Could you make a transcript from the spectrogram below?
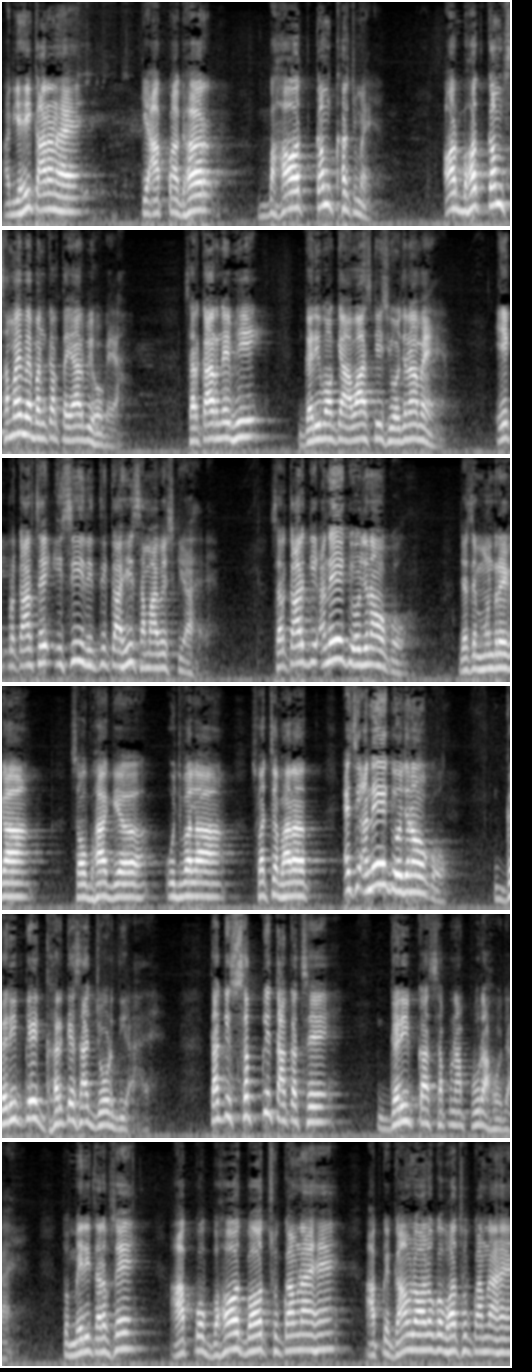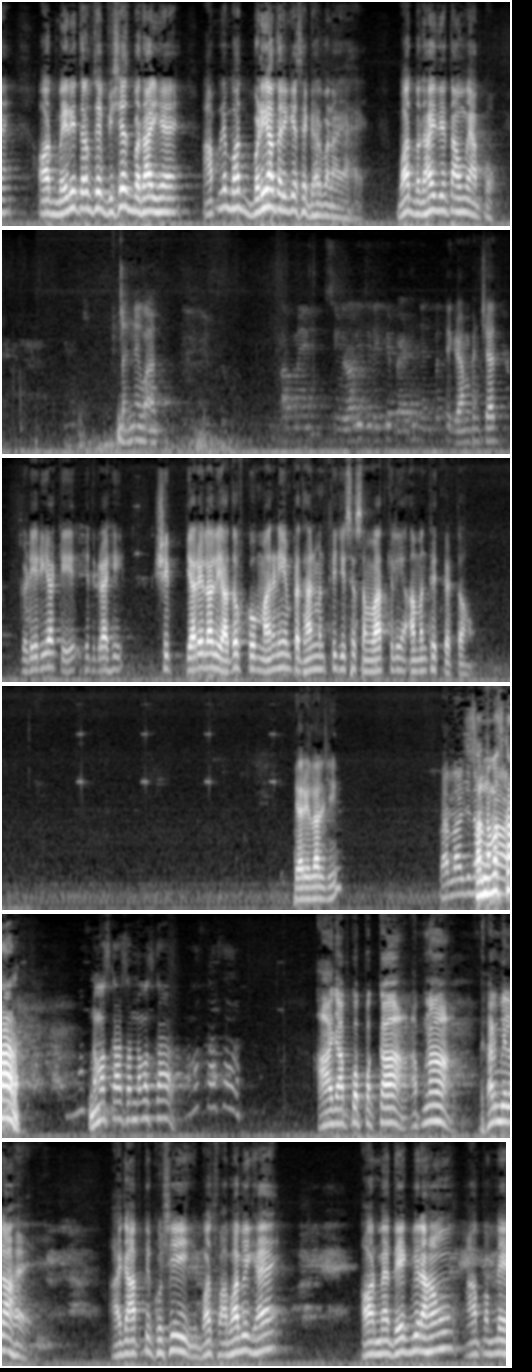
और यही कारण है कि आपका घर बहुत कम खर्च में और बहुत कम समय में बनकर तैयार भी हो गया। सरकार ने भी गरीबों के आवास की इस योजना में एक प्रकार से इसी रीति का ही समावेश किया है। सरकार की अनेक योजनाओं को, जैसे मनरेगा, सौभाग्य, उज्ज्वला, स्वच्छ भारत, ऐसी अनेक योजनाओं को गरीब के घर के साथ जोड़ दिया है, ताकि सबकी ताकत से गरीब का सपना पूरा हो जाए। तो मेरी तरफ़ से आपको बहुत बहुत शुभकामनाएँ हैं, आपके गाँव वालों को बहुत शुभकामनाएँ हैं, और मेरी तरफ़ से विशेष बधाई है, आपने बहुत बढ़िया तरीके से घर बनाया है। बहुत बधाई देता हूँ मैं आपको। धन्यवाद अब मैं सिंगरौली ज़िले के बैढन जनपद के ग्राम पंचायत गडेरिया के हितग्राही श्री प्यारेलाल यादव को माननीय प्रधानमंत्री जी से संवाद के लिए आमंत्रित करता हूँ। प्यारेलाल जी। प्यारलाल जी सर नमस्कार। नमस्कार। सर नमस्कार। आज आपको पक्का अपना घर मिला है। आज आपकी खुशी बहुत स्वाभाविक है। और मैं देख भी रहा हूँ आप अपने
